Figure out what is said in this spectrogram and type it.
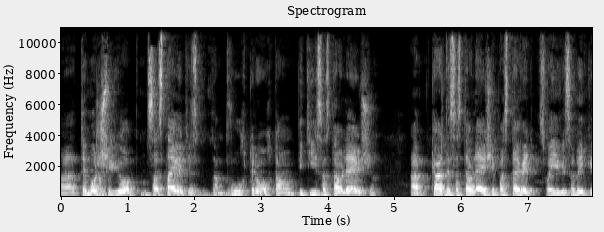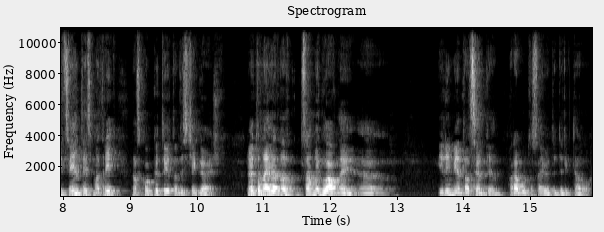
А, ты можешь ее составить из там, двух, трех, там, пяти составляющих. А, каждой составляющей поставить свои весовые коэффициенты и смотреть, насколько ты это достигаешь. Но это, наверное, самый главный э, элемент оценки работы совета директоров.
